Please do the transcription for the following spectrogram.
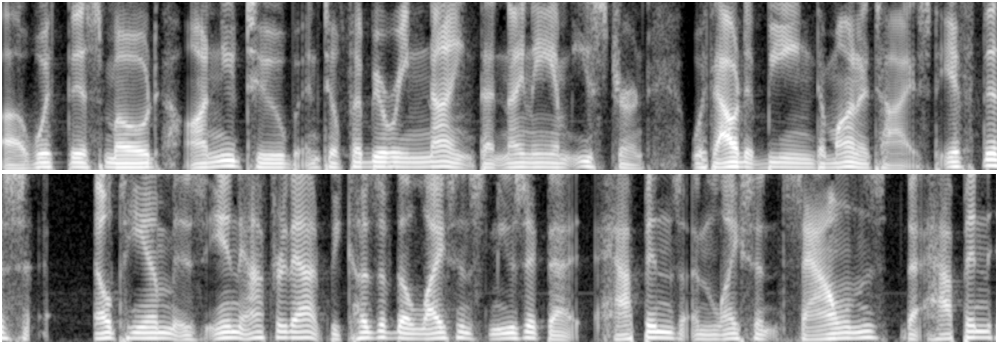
uh, with this mode on YouTube until February 9th at 9 a.m. Eastern without it being demonetized. If this LTM is in after that because of the licensed music that happens and licensed sounds that happen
